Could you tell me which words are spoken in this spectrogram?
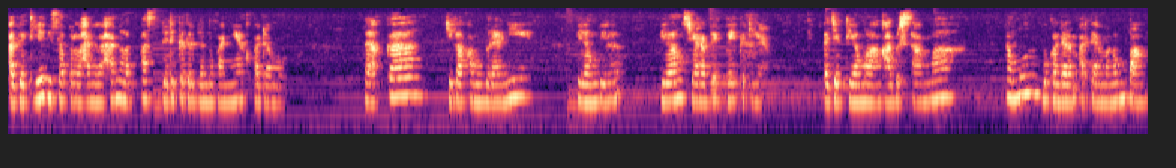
Agar dia bisa perlahan-lahan lepas dari ketergantungannya kepadamu. Bahkan, jika kamu berani, bilang-bilang bilang secara baik-baik ke dia. Ajak dia melangkah bersama, namun bukan dalam artian menumpang,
